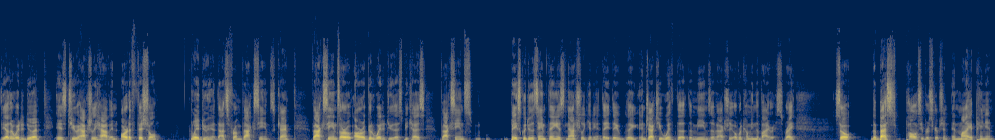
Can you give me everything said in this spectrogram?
the other way to do it is to actually have an artificial way of doing it. That's from vaccines. Okay. Vaccines are, are a good way to do this because vaccines basically do the same thing as naturally getting it. They, they, they inject you with the, the means of actually overcoming the virus, right? So the best policy prescription, in my opinion,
